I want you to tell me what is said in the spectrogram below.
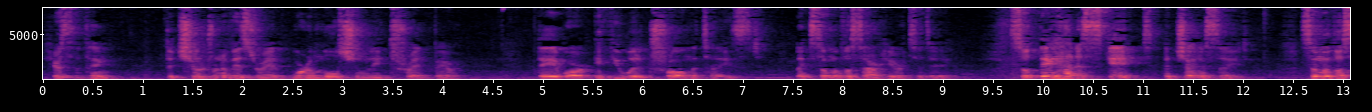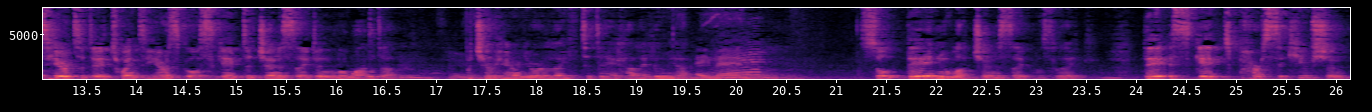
Here's the thing the children of Israel were emotionally threadbare. They were, if you will, traumatized, like some of us are here today. So they had escaped a genocide. Some of us here today, 20 years ago, escaped a genocide in Rwanda. But you're here in your life today. Hallelujah. Amen. So they knew what genocide was like. They escaped persecution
